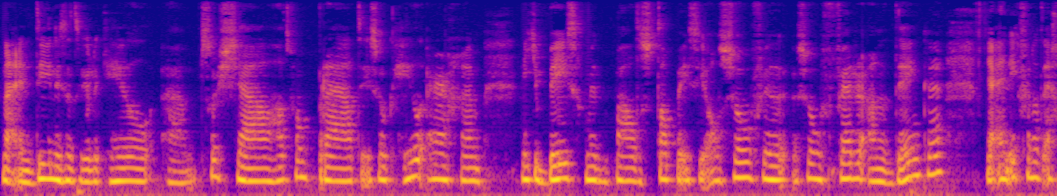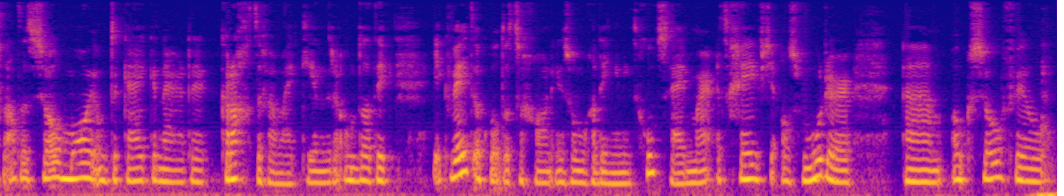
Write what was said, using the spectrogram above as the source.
Nou, en Dean is natuurlijk heel um, sociaal, houdt van praten, is ook heel erg um, weet je, bezig met bepaalde stappen. Is hij al zoveel, zo verder aan het denken. Ja, en ik vind het echt altijd zo mooi om te kijken naar de krachten van mijn kinderen. Omdat ik, ik weet ook wel dat ze gewoon in sommige dingen niet goed zijn. Maar het geeft je als moeder um, ook zoveel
